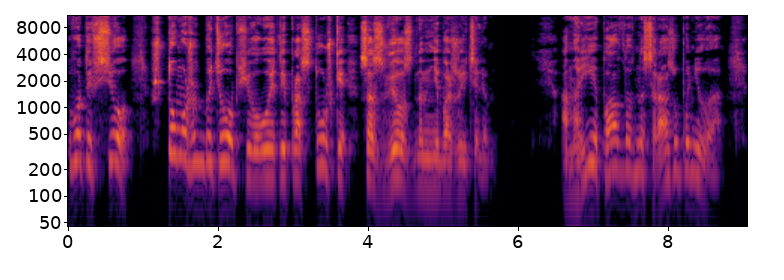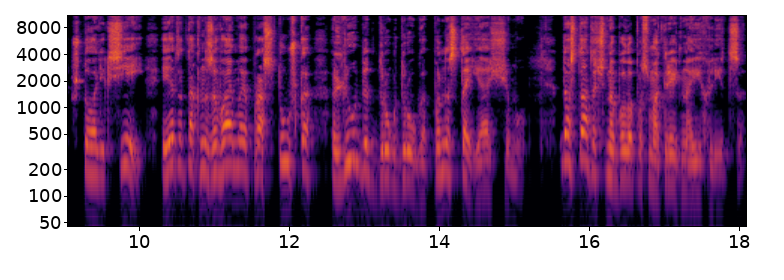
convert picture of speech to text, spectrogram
Вот и все. Что может быть общего у этой простушки со звездным небожителем? А Мария Павловна сразу поняла, что Алексей и эта так называемая простушка любят друг друга по-настоящему. Достаточно было посмотреть на их лица.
